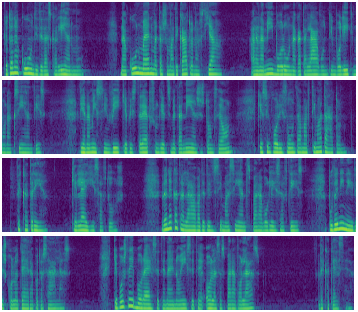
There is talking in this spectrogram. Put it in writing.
Και όταν ακούν τη διδασκαλία μου, να ακούν μεν με τα σωματικά των αυτιά, αλλά να μην μπορούν να καταλάβουν την πολύτιμη αξία της, δια να μην συμβεί και επιστρέψουν δια της μετανοίασης των Θεών και συγχωρηθούν τα αμαρτήματά των. 13. Και λέγει σε αυτούς δεν εκαταλάβατε την σημασία της παραβολής αυτής που δεν είναι η δυσκολοτέρα από τα σάλας. Και πώς θα μπορέσετε να εννοήσετε όλα σας παραβολάς; 14.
